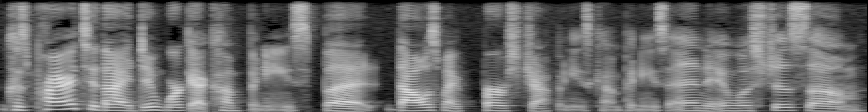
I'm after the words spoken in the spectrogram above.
because prior to that, I did work at companies, but that was my first Japanese companies, and it was just um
